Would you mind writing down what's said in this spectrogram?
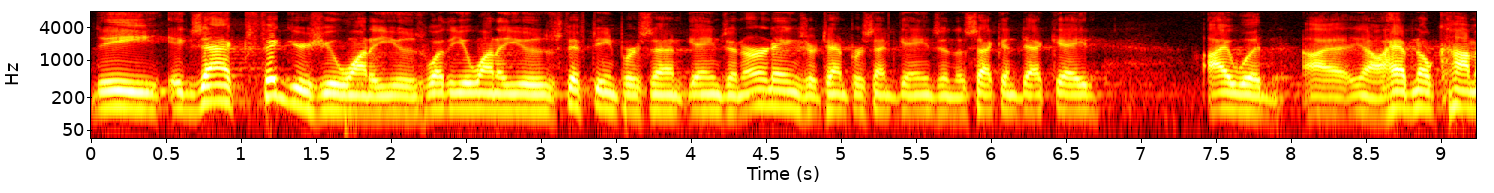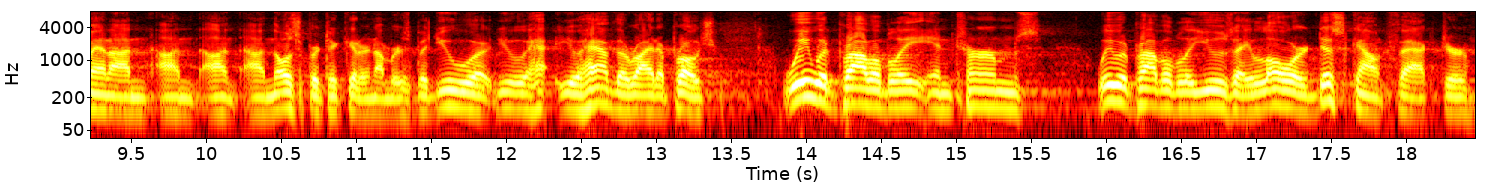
the exact figures you want to use, whether you want to use 15% gains in earnings or 10% gains in the 2nd decade, I would I you know, I have no comment on on, on, on those particular numbers, but you uh, you you have the right approach. We would probably in terms we would probably use a lower discount factor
